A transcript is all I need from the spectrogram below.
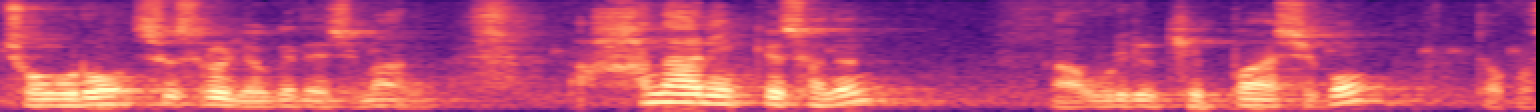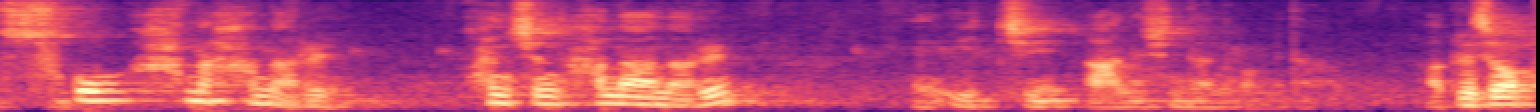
종으로 스스로를 여겨 되지만 하나님께서는 아, 우리를 기뻐하시고 또그 수고 하나하나를 헌신 하나하나를 예, 잊지 않으신다는 겁니다. 아, 그래서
